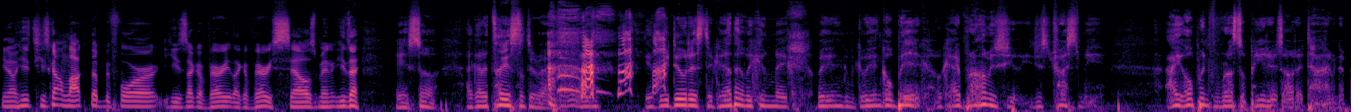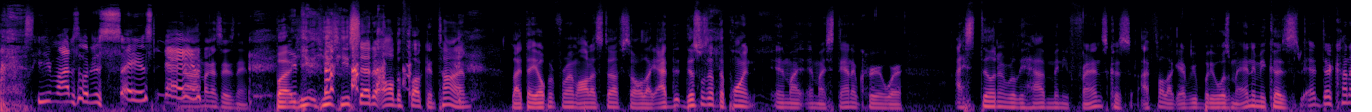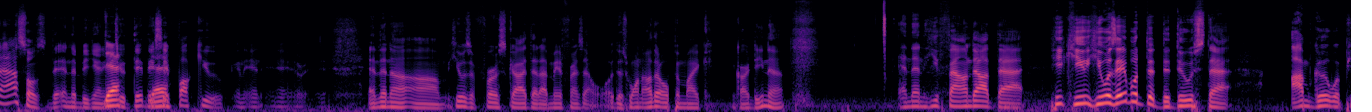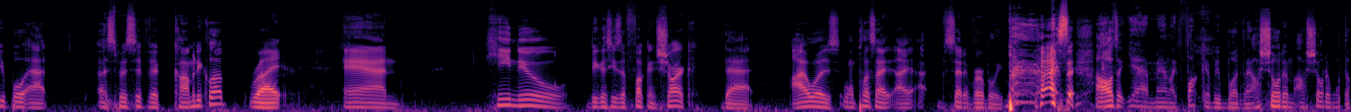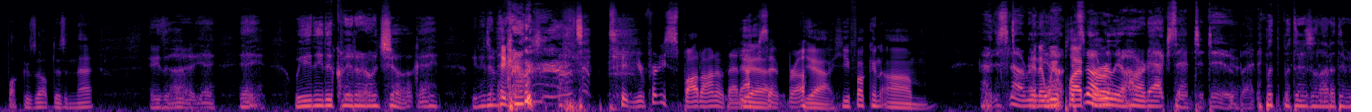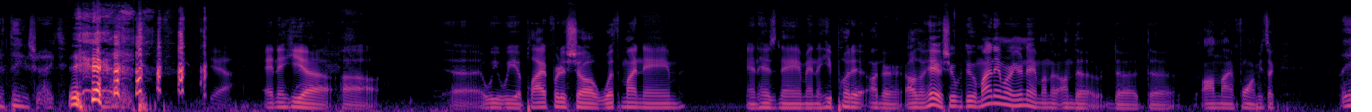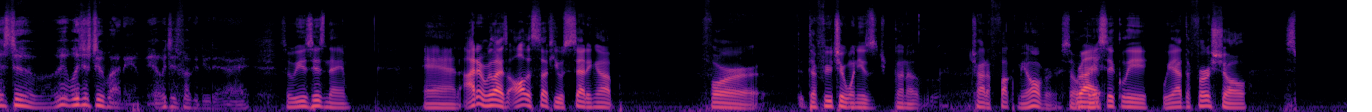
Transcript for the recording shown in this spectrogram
You know, he's he's gotten locked up before. He's like a very like a very salesman. He's like, Hey, so I gotta tell you something right if we do this together, we can make we can we can go big. Okay, I promise you. You just trust me. I opened for Russell Peters all the time in the past. You might as well just say his name. no, I'm not gonna say his name, but he he he said it all the fucking time. Like they opened for him, all that stuff. So like, at th- this was at the point in my in my stand up career where I still didn't really have many friends because I felt like everybody was my enemy because they're kind of assholes in the beginning Yeah, too. They, they yeah. say fuck you, and and, and then uh, um he was the first guy that I made friends at. There's one other open mic in Gardena, and then he found out that he he, he was able to deduce that I'm good with people at a specific comedy club Right. and he knew because he's a fucking shark that I was well. Plus, I, I, I said it verbally. I, said, I was like, "Yeah, man, like fuck everybody. Like, I'll show them. I'll show them what the fuck is up. This and that." And he's like, all right, yeah, hey, we need to create our own show. Okay, we need to make our own. Dude, you're pretty spot on with that yeah, accent, bro. Yeah, he fucking um. It's not And really. then we a- applied it's not for- really a hard accent to do, Yeah. but but but there's a lot of different things, right? Yeah, and then he uh uh, uh we we applied for the show with my name, and his name, and he put it under. I was like, "Hey, should we do my name or your name on the on the the the online form?" He's like. We'll just do. we- We'll just do my name. Yeah, we just fucking do that, right? So we used his name, and I didn't realize all the stuff he was setting up for the future when he was gonna try to fuck me over. So Right. basically, we had the first show.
